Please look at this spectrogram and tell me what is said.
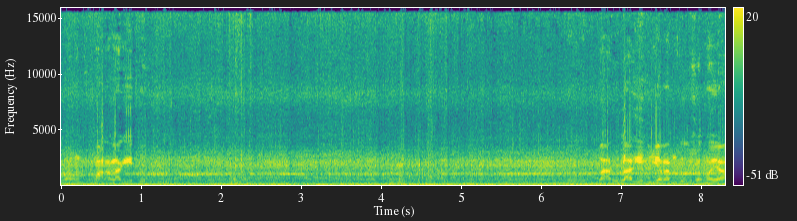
Mau ke mana lagi tuh? Baru lagi tuh jalan tuh. Area ya.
